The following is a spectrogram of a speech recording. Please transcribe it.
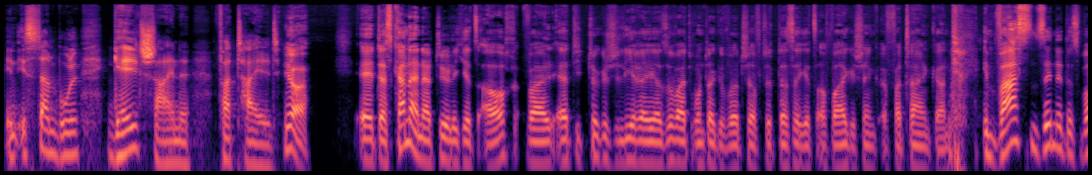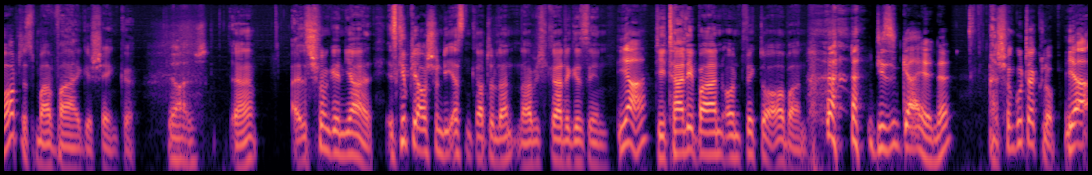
in Istanbul Geldscheine verteilt. Ja. Äh, Das kann er natürlich jetzt auch, weil er die türkische Lira ja so weit runtergewirtschaftet, dass er jetzt auch Wahlgeschenke verteilen kann. Im wahrsten Sinne des Wortes mal Wahlgeschenke. Ja, ist- Ja, also ist schon genial. Es gibt ja auch schon die ersten Gratulanten, habe ich gerade gesehen. ja Die Taliban und Viktor Orban. die sind geil, ne? Das ist schon ein guter Club. Ja,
